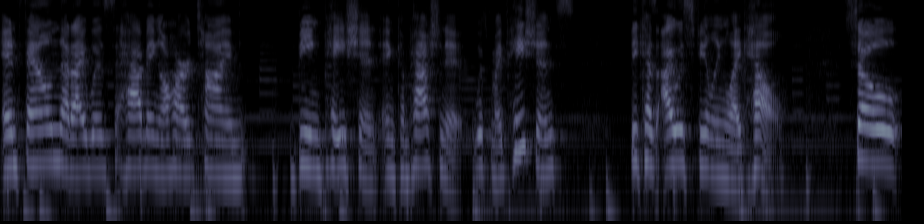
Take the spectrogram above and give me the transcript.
and found that I was having a hard time being patient and compassionate with my patients because I was feeling like hell. So,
